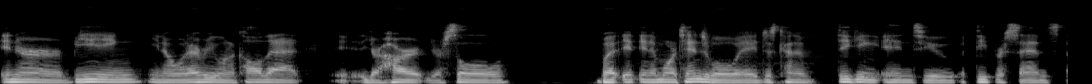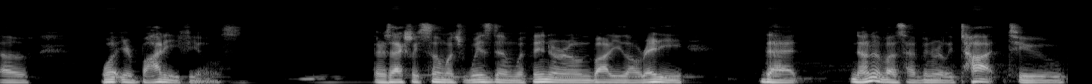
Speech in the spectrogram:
inner being, you know, whatever you want to call that, your heart, your soul, but in, in a more tangible way, just kind of digging into a deeper sense of what your body feels. There's actually so much wisdom within our own bodies already that none of us have been really taught to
